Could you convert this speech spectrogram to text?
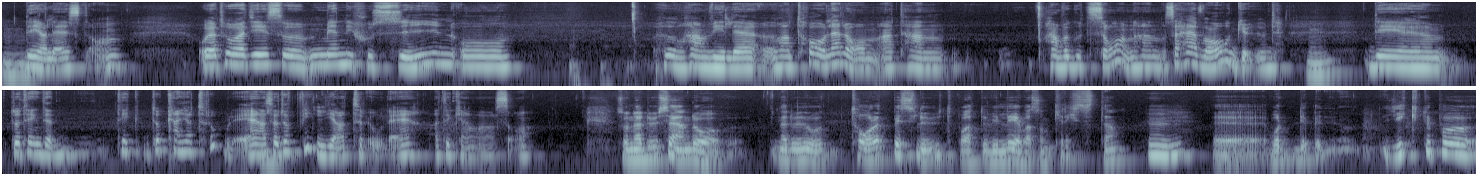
Mm. det jag läste om. Och jag tror att Jesu människosyn och hur han ville, hur han talade om att han, han var Guds son, han, så här var Gud. Mm. det, då tänkte jag, det, då kan jag tro det. Alltså då vill jag tro det, att det kan vara så. Så när du sen då, när du då tar ett beslut på att du vill leva som kristen, Mm. eh, gick du på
